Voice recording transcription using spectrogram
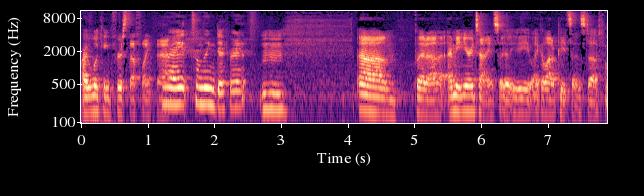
are looking for stuff like that. Right? Something different. Um, but uh, I mean, you're Italian, so you eat like a lot of pizza and stuff. I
